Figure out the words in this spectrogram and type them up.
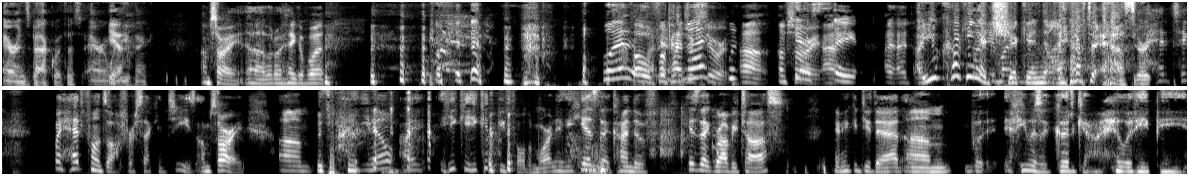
Aaron's back with us. Aaron, what Yeah. do you think? I'm sorry. Uh, what do I think of what? What? Oh, for Patrick What? Stewart. Uh, I'm sorry. Yes, I, I, I, Are you cooking a chicken? no. I have to ask. I had to take my headphones off for a second. Jeez, I'm sorry. Um, you know, I he he could be Voldemort. He he has that kind of he has that gravitas. You know, he could do that. Um, but if he was a good guy, who would he be?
